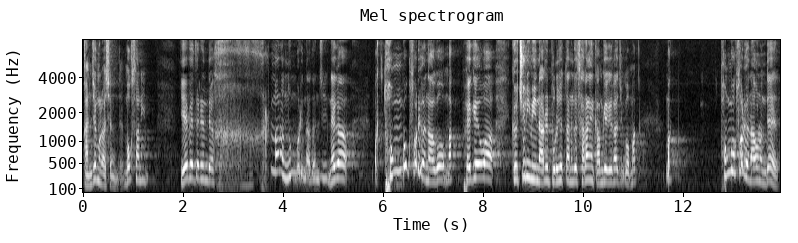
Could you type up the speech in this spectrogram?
간증을 하시는데, 목사님, 예배 드리는데 얼마나 눈물이 나든지 내가 막 통곡 소리가 나고 막 회개와 그 주님이 나를 부르셨다는 그 사랑에 감격해가지고 막, 막 통곡 소리가 나오는데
